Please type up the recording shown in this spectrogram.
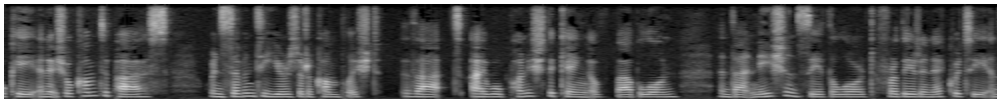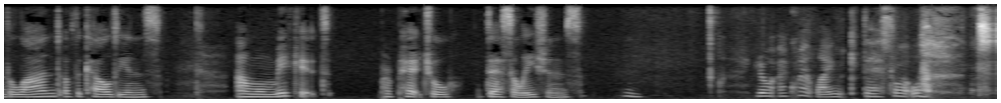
Okay, and it shall come to pass, when seventy years are accomplished, that I will punish the king of Babylon and that nation, saith the Lord, for their iniquity in the land of the Chaldeans and will make it perpetual desolations. Hmm. You know, I quite like Desolate Land.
